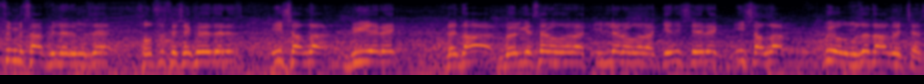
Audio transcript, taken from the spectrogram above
bütün misafirlerimize sonsuz teşekkür ederiz. İnşallah büyüyerek ve daha bölgesel olarak, iller olarak genişleyerek inşallah bu yolumuza devam edeceğiz.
